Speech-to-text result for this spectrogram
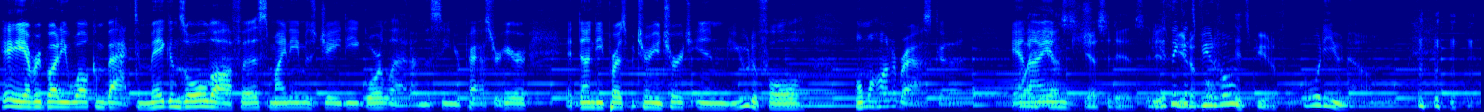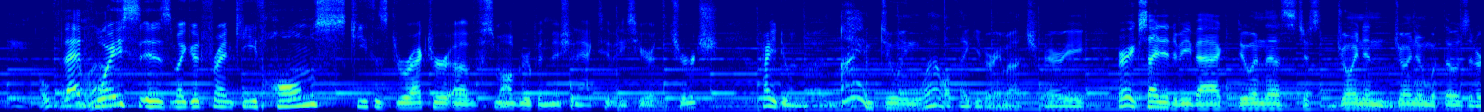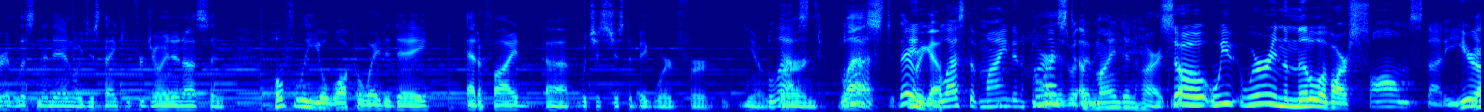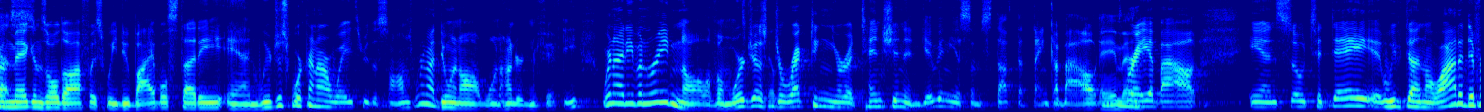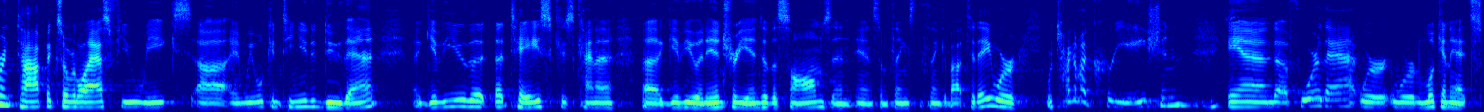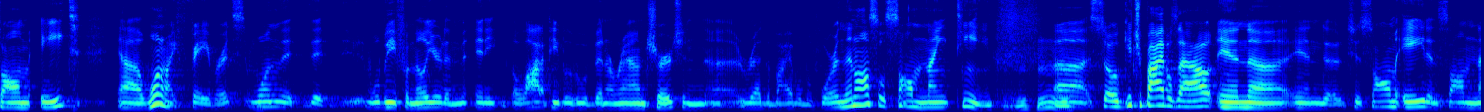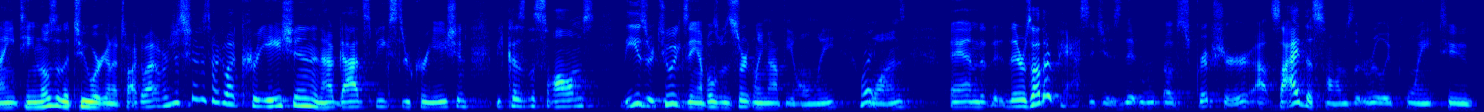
Hey, everybody, welcome back to Megan's Old Office. My name is JD Gorlet. I'm the senior pastor here at Dundee Presbyterian Church in beautiful Omaha, Nebraska. And Why, I am. yes, yes, it is. It You is think it's beautiful? It's beautiful. What do you know? Hopefully That voice is my good friend Keith Holmes. Keith is director of small group and mission activities here at the church. How are you doing, bud? I am doing well, thank you very much. Very, very excited to be back doing this. Just joining, joining with those that are listening in. We just thank you for joining us, and hopefully you'll walk away today edified, uh, which is just a big word for you know Blessed. learned, blessed. There In- we go. Blessed of mind and heart. Blessed of mind and heart. So we we're in the middle of our Psalm study here on Yes. Megan's old office. We do Bible study, and we're just working our way through the Psalms. We're not doing all 150. We're not even reading all of them. We're just directing your attention and giving you some stuff to think about and Amen. pray about. And so today we've done a lot of different topics over the last few weeks, uh, and we will continue to do that. Uh, give you the, a taste, just kind of uh, give you an entry into the Psalms and, and some things to think about. Today we're we're talking about creation, and uh, for that we're we're looking at Psalm eight. Uh, one of my favorites, one that, that will be familiar to any a lot of people who have been around church and uh, read the Bible before, and then also Psalm 19. Uh, so get your Bibles out and uh, and uh, to Psalm 8 and Psalm 19. Those are the two we're going to talk about. We're just going to talk about creation and how God speaks through creation because the Psalms. These are two examples, but certainly not the only ones. And there's other passages that of Scripture outside the Psalms that really point to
